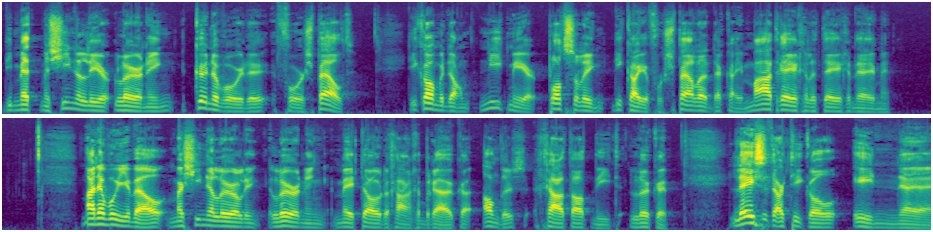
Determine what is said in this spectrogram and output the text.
die met machine learning kunnen worden voorspeld. Die komen dan niet meer plotseling, die kan je voorspellen, daar kan je maatregelen tegen nemen. Maar dan moet je wel machine learning, learning methode gaan gebruiken, anders gaat dat niet lukken. Lees het artikel in uh,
